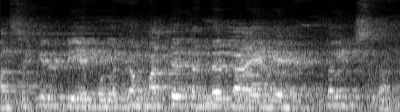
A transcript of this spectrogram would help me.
ಆ ಸೆಕ್ಯೂರಿಟಿಯ ಮೂಲಕ ಮತ್ತೆ ತಂದೆ ತಾಯಿಗೆ ತಲುಪಿಸ್ತಾರೆ.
